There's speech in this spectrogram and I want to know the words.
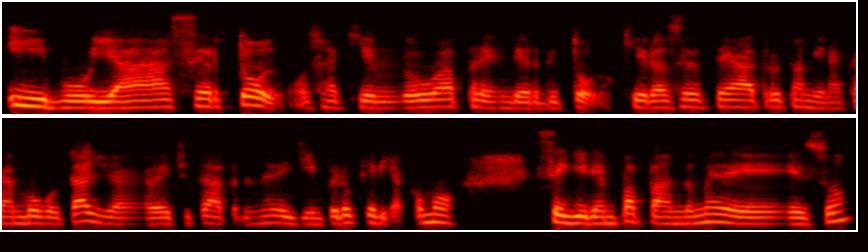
y voy a hacer todo, o sea, quiero aprender de todo. Quiero hacer teatro también acá en Bogotá, yo había hecho teatro en Medellín, pero quería como seguir empapándome de eso.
